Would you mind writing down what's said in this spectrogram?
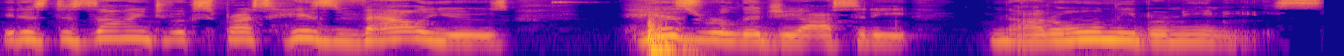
It is designed to express his values, his religiosity, not only Bernini's.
